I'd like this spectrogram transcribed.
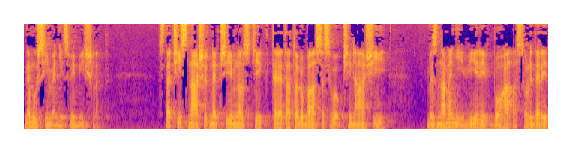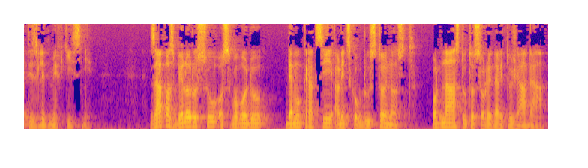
Nemusíme nic vymýšlet. Stačí snášet nepříjemnosti, které tato doba se sebou přináší, ve znamení víry v Boha a solidarity s lidmi v tísni. Zápas Bělorusů o svobodu, demokracii a lidskou důstojnost od nás tuto solidaritu žádá.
